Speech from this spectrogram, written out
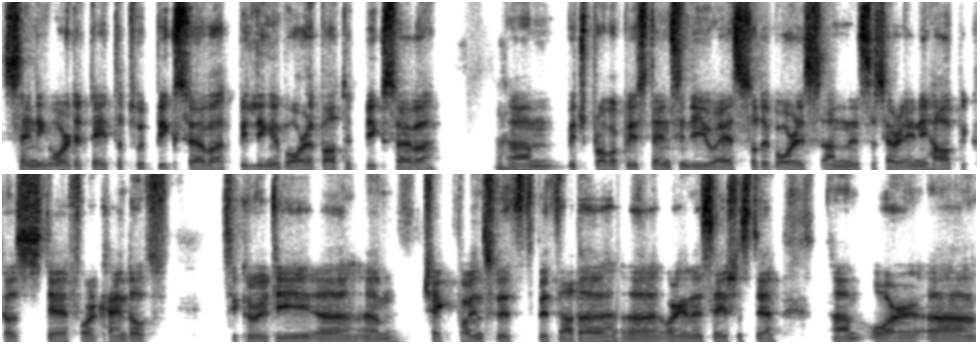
sending all the data to a big server, building a war about that big server, mm-hmm. um, which probably stands in the US. So the war is unnecessary anyhow because they have all kind of security uh, um, checkpoints with with other uh, organizations there, um, or uh,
